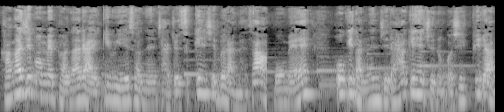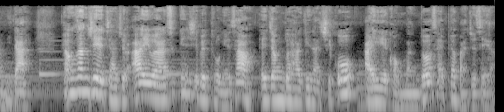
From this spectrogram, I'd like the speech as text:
강아지 몸의 변화를 알기 위해서는 자주 스킨십을 하면서 몸에 혹이 났는지를 확인해 주는 것이 필요합니다. 평상시에 자주 아이와 스킨십을 통해서 애정도 확인하시고 아이의 건강도 살펴봐 주세요.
